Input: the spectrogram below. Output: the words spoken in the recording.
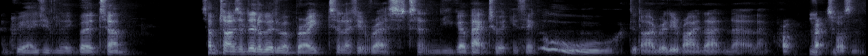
and creatively, but um, sometimes a little bit of a break to let it rest, and you go back to it and you think, "Ooh, did I really write that? No, that perhaps wasn't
